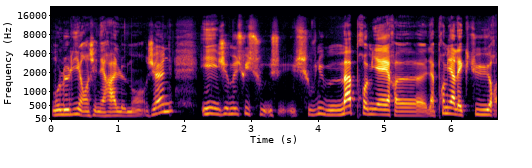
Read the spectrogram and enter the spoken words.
on le lit en généralement jeune. Et je me suis sou- souvenu ma première, la première lecture.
